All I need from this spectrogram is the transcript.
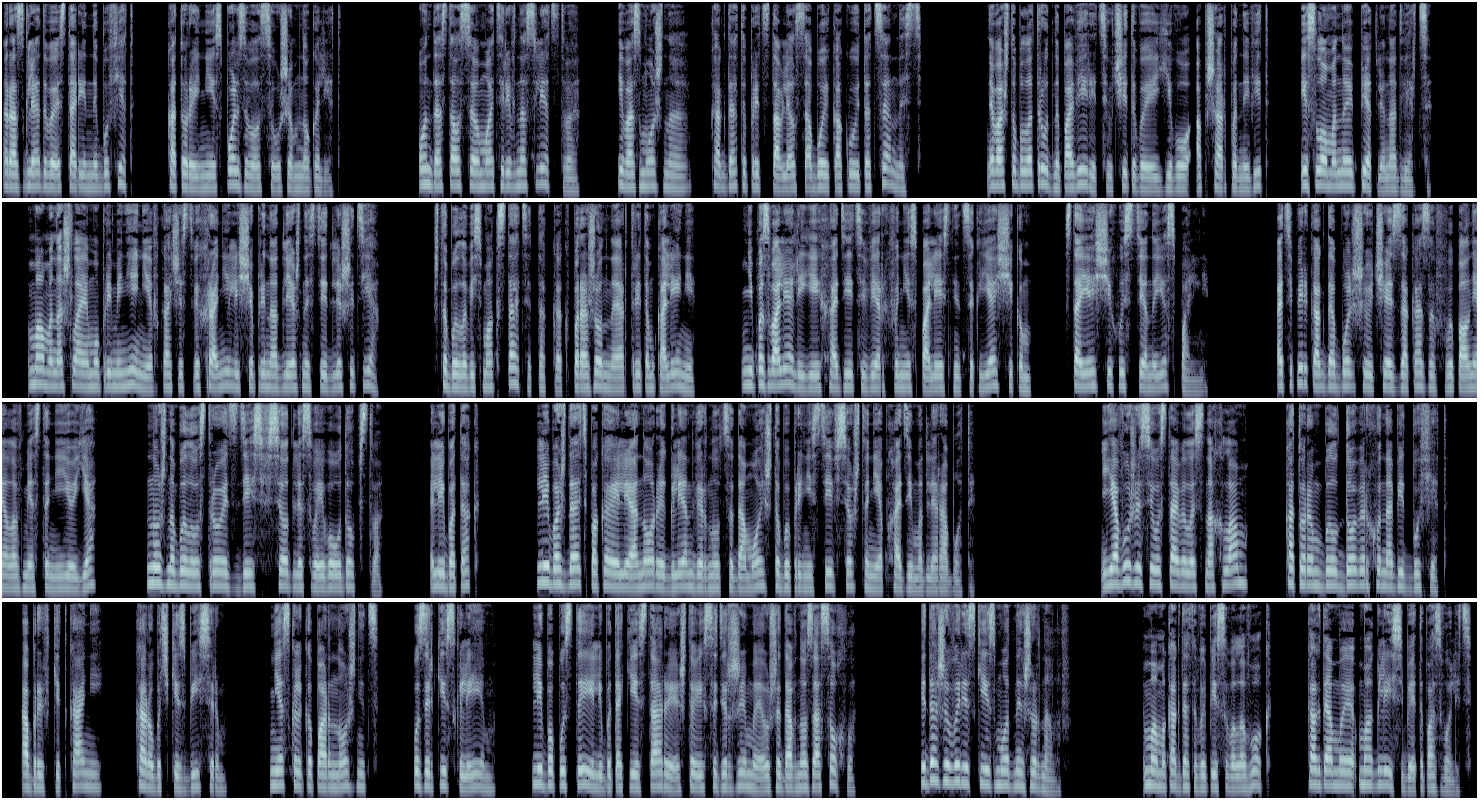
разглядывая старинный буфет, который не использовался уже много лет. Он достался матери в наследство и, возможно, когда-то представлял собой какую-то ценность, во что было трудно поверить, учитывая его обшарпанный вид и сломанную петлю на дверце. Мама нашла ему применение в качестве хранилища принадлежностей для шитья, что было весьма кстати, так как пораженные артритом колени не позволяли ей ходить вверх-вниз по лестнице к ящикам, стоящих у стен ее спальни. А теперь, когда большую часть заказов выполняла вместо нее я, нужно было устроить здесь все для своего удобства. Либо так, либо ждать, пока Элеонор и Глен вернутся домой, чтобы принести все, что необходимо для работы. Я в ужасе уставилась на хлам, которым был доверху набит буфет. Обрывки тканей, коробочки с бисером, несколько пар ножниц, пузырьки с клеем, либо пустые, либо такие старые, что их содержимое уже давно засохло, и даже вырезки из модных журналов. Мама когда-то выписывала ВОК, когда мы могли себе это позволить.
